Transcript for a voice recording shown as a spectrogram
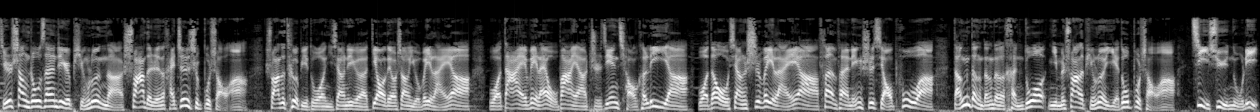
其实上周三这个评论呢，刷的人还真是不少啊，刷的特别多。你像这个调调上有未来呀，我大爱未来欧巴呀，指尖巧克力呀，我的偶像是未来呀，范范零食小铺啊，等等等等，很多你们刷的评论也都不少啊。继续努力，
